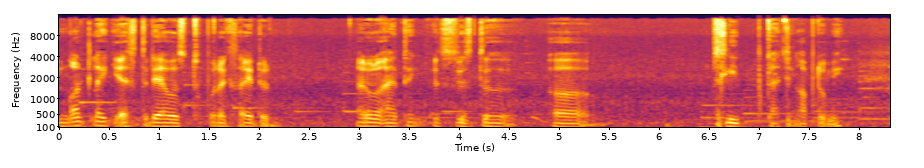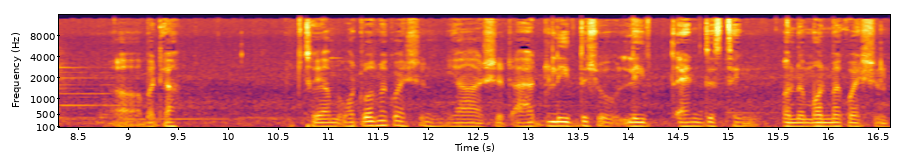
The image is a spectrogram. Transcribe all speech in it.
not like yesterday, I was super excited. I don't know, I think it's just the uh, sleep catching up to me. Uh, but yeah. So yeah, what was my question? Yeah, shit. I had to leave the show, leave end this thing on on my question.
